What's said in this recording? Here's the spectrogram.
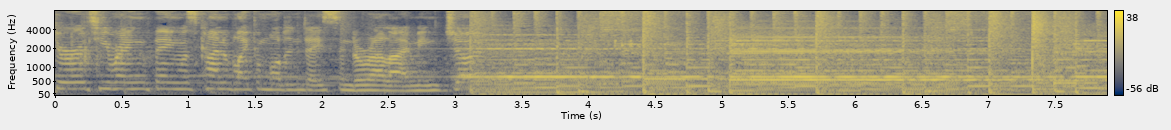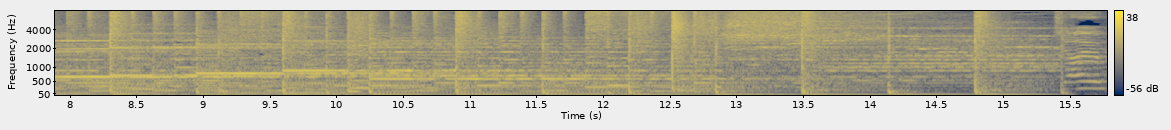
Purity ring thing was kind of like a modern day Cinderella. I mean, Joe. Joe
